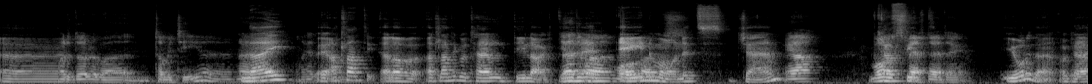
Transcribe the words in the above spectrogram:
eh, Var det da det var Tommy T? Nei. Nei. Heter? Atlantic, eller Atlantic Hotel de lagde Ja, en en måneds jam. Ja. Graffiti. spilte, vet jeg. Gjorde de det? Ok. Ja.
